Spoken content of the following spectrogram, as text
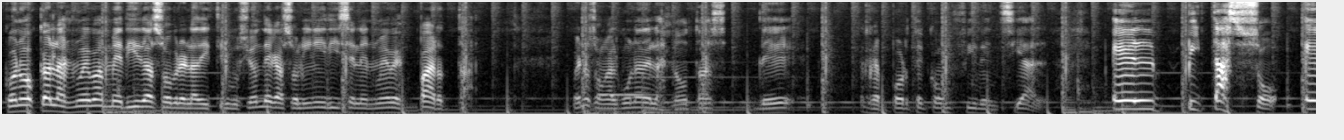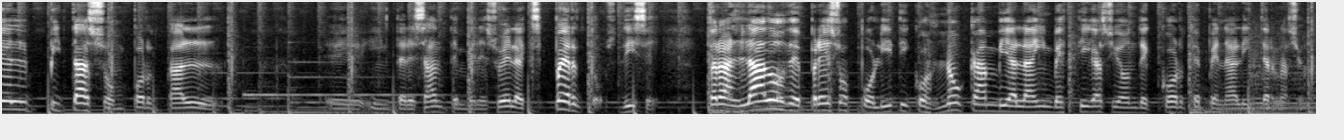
Conozcan las nuevas medidas sobre la distribución de gasolina y diésel en Nueva Esparta. Bueno, son algunas de las notas de reporte confidencial. El Pitazo, el Pitazo, un portal eh, interesante en Venezuela. Expertos, dice, traslados de presos políticos no cambia la investigación de Corte Penal Internacional.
